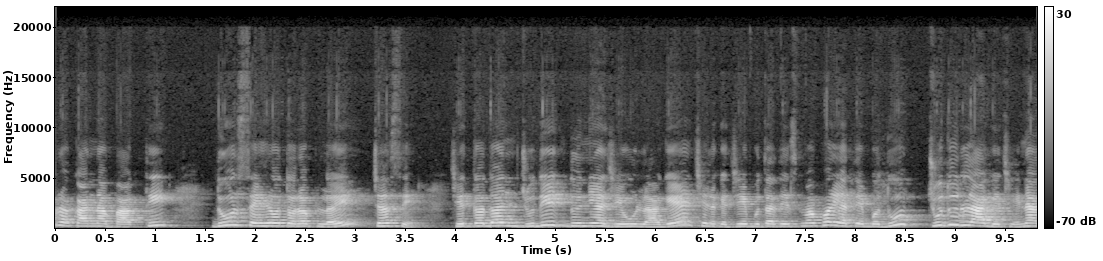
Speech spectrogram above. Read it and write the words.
પ્રકારના ભાગથી દૂર શહેરો તરફ લઈ જશે. જે તદ્દન જુદી જ દુનિયા જેવું લાગે છે. એટલે કે જે બધા દેશમાં ફર્યા તે બધું જુદું જ લાગે છે. એના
